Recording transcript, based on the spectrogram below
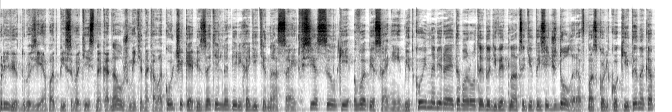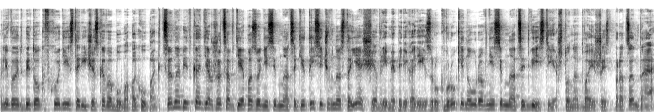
Привет, друзья! Подписывайтесь на канал, жмите на колокольчик и обязательно переходите на сайт. Все ссылки в описании. Биткоин набирает обороты до 19 тысяч долларов, поскольку киты накапливают биток в ходе исторического бума покупок. Цена битка держится в диапазоне 17 тысяч в настоящее время, переходя из рук в руки на уровне 17200, что на 2,6%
